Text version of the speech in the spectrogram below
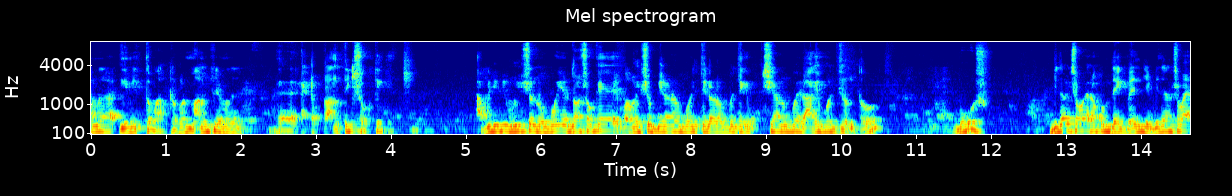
আমরা নিমিত্ত মাত্র, কারণ মানুষই আমাদের একটা প্রান্তিক শক্তিকে আপনি যদি উনিশশো নব্বই এর দশকে বা উনিশশো বিরানব্বই, তিরানব্বই থেকে ছিয়ানব্বই এর আগে পর্যন্ত বহু বিধানসভায় এরকম দেখবেন যে বিধানসভায়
